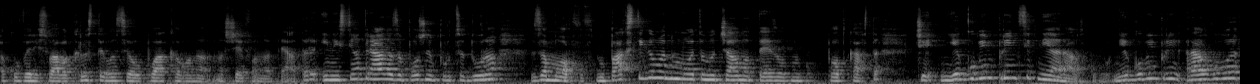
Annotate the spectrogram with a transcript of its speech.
ако Велислава Кръстева се е оплакала на, на шефа на театъра и наистина трябва да започне процедура за Морфов. Но пак стигаме до моята начална теза от подкаста, че ние губим принципния разговор. Ние губим при... разговора.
